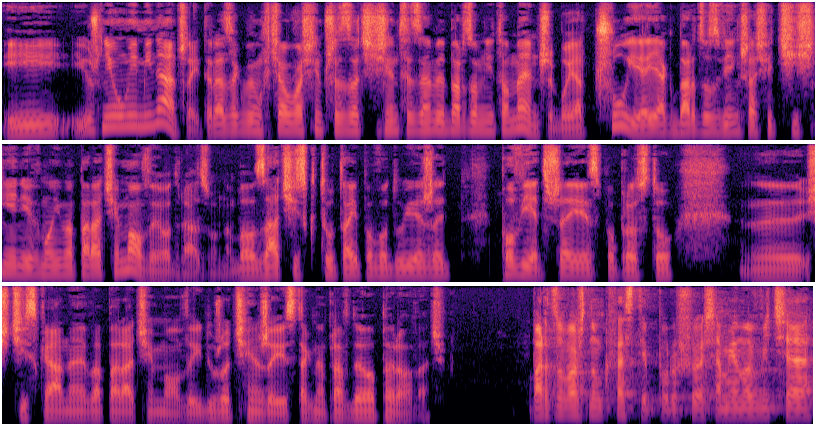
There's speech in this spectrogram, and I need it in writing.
i już nie umiem inaczej. Teraz jakbym chciał właśnie przez zaciśnięte zęby, bardzo mnie to męczy, bo ja czuję, jak bardzo zwiększa się ciśnienie w moim aparacie mowy od razu, no bo zacisk tutaj powoduje, że powietrze jest po prostu yy, ściskane w aparacie mowy i dużo ciężej jest tak naprawdę operować. Bardzo ważną kwestię poruszyłeś, a mianowicie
